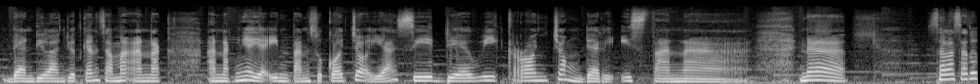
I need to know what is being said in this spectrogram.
Dan dilanjutkan sama anak-anaknya ya Intan Sukoco ya, si Dewi Keroncong dari Istana. Nah, Salah satu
